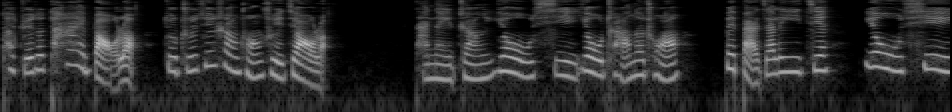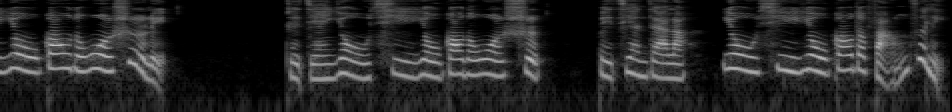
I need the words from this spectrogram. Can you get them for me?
他觉得太饱了，就直接上床睡觉了。他那张又细又长的床被摆在了一间又细又高的卧室里。这间又细又高的卧室被建在了又细又高的房子里，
